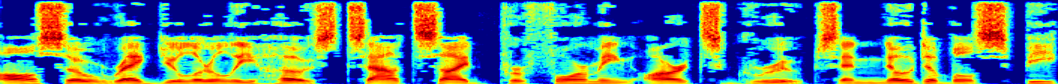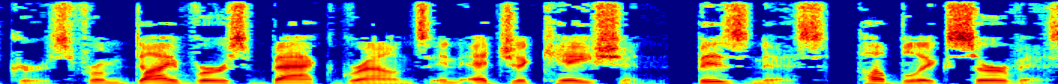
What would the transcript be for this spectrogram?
also regularly hosts outside performing arts groups and notable speakers from diverse backgrounds in education, business, public service,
